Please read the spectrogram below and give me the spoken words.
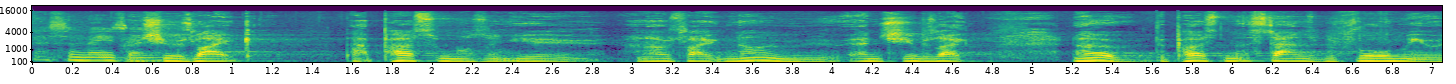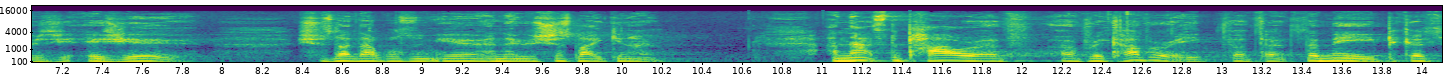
That's amazing. And she was like, that person wasn't you. And I was like, no. And she was like, no, the person that stands before me was, is you. She was like, that wasn't you. And it was just like, you know, and that's the power of, of recovery for, for, for me because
